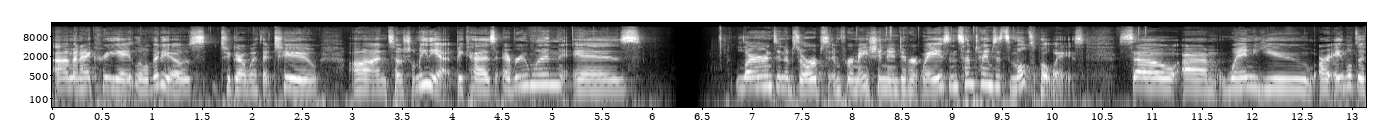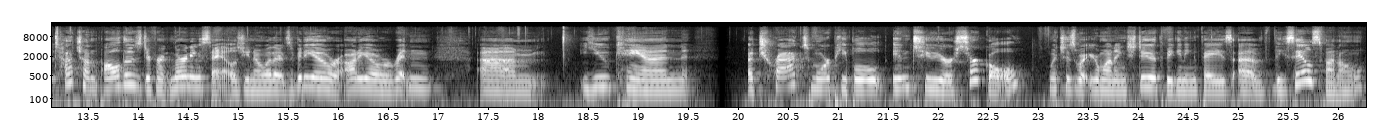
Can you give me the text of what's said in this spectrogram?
um, and I create little videos to go with it too on social media because everyone is learns and absorbs information in different ways, and sometimes it's multiple ways. So, um, when you are able to touch on all those different learning styles, you know, whether it's video or audio or written, um, you can attract more people into your circle, which is what you're wanting to do at the beginning phase of the sales funnel.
